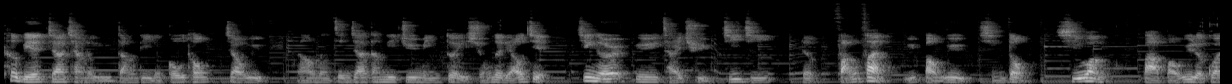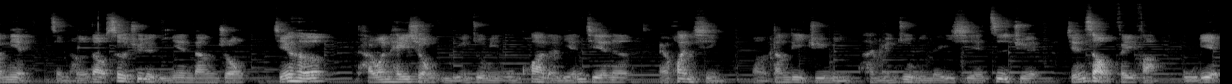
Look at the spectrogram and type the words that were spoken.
特别加强了与当地的沟通教育，然后呢，增加当地居民对熊的了解。进而愿意采取积极的防范与保育行动，希望把保育的观念整合到社区的理念当中，结合台湾黑熊与原住民文化的连结呢，来唤醒呃当地居民和原住民的一些自觉，减少非法捕猎、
